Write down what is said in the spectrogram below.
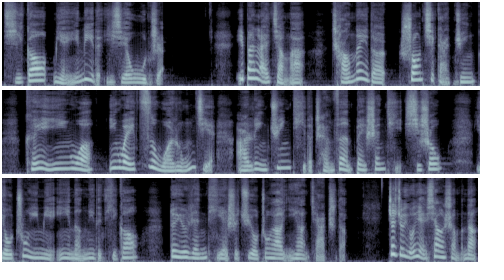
提高免疫力的一些物质。一般来讲啊，肠内的双歧杆菌可以因为因为自我溶解而令菌体的成分被身体吸收，有助于免疫能力的提高，对于人体也是具有重要营养价值的。这就有点像什么呢？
